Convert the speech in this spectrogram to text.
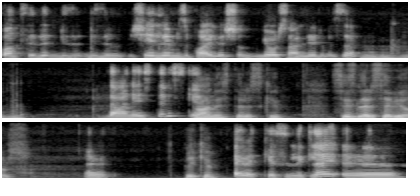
bahsedin. Bizi, bizim şeylerimizi paylaşın. Görsellerimizi. Hı hı hı. Daha ne isteriz ki? Daha ne isteriz ki? Sizleri seviyoruz. Evet. Peki. Evet kesinlikle. Ee,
